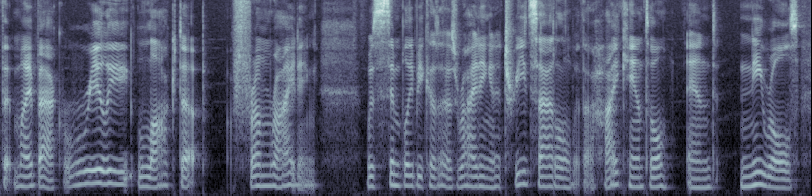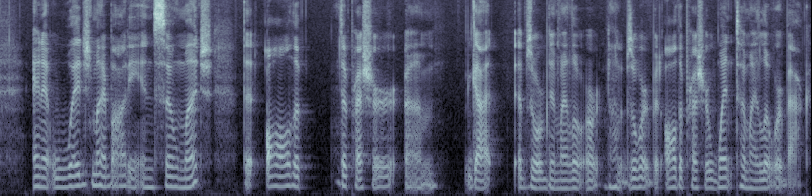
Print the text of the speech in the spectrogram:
that my back really locked up from riding, was simply because I was riding in a treed saddle with a high cantle and knee rolls, and it wedged my body in so much that all the the pressure um, got absorbed in my lower, or not absorbed, but all the pressure went to my lower back.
